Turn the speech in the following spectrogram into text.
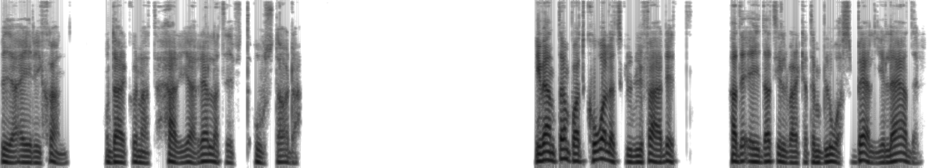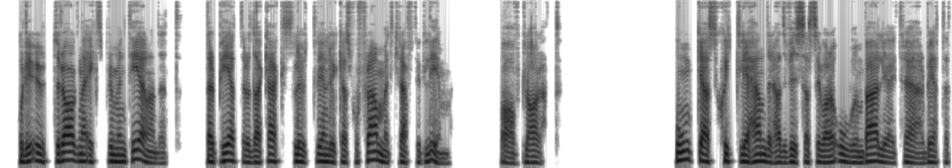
via Eirisjön och där kunnat härja relativt ostörda. I väntan på att kolet skulle bli färdigt hade Eida tillverkat en blåsbälg i läder och det utdragna experimenterandet, där Peter och Dakak slutligen lyckas få fram ett kraftigt lim, var avklarat. Unkas skickliga händer hade visat sig vara oumbärliga i träarbetet.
